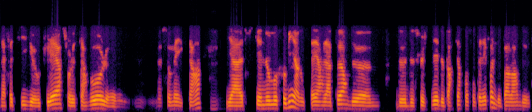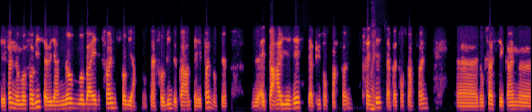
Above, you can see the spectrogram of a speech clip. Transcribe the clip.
la fatigue oculaire sur le cerveau le le sommeil, etc. Mm. Il y a tout ce qui est nomophobie, hein, donc c'est-à-dire la peur de, de, de, ce que je disais, de partir sans son téléphone, de pas avoir de téléphone. Nomophobie, ça veut dire no mobile phone phobia. Donc la phobie de pas avoir de téléphone, donc euh, de être paralysé si t'as plus ton smartphone, stressé si t'as pas ton smartphone. Euh, donc ça, c'est quand même euh,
